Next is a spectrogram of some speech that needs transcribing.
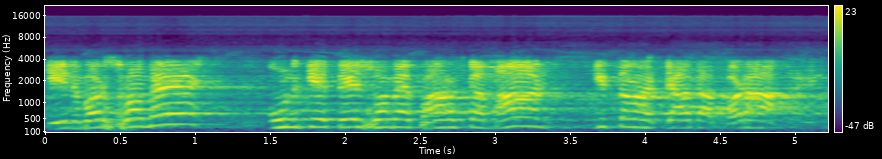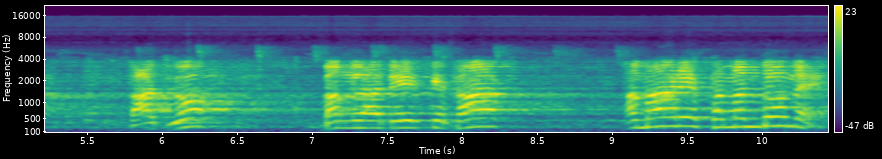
कि इन वर्षों में उनके देशों में भारत का मान कितना ज़्यादा बढ़ा है। साथियों, बांग्लादेश के साथ हमारे संबंधों में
